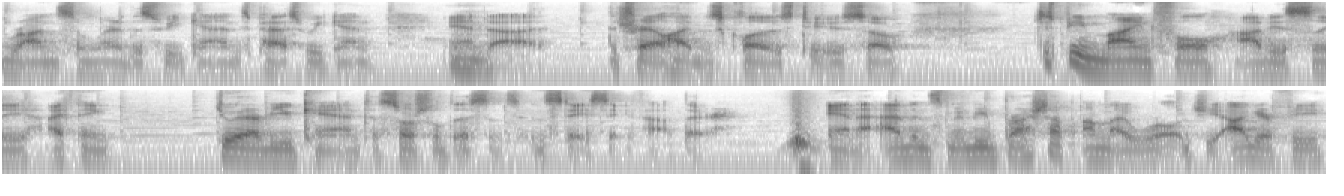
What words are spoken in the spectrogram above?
run somewhere this weekend, this past weekend, and uh, the trailhead was closed too. So just be mindful. Obviously, I think do whatever you can to social distance and stay safe out there. Anna Evans maybe brush up on my world geography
